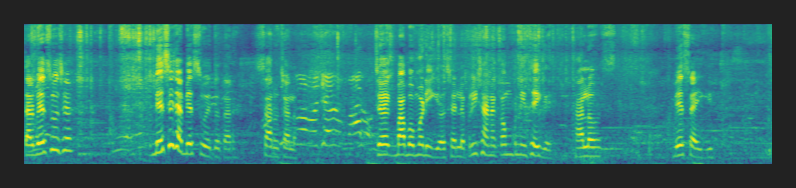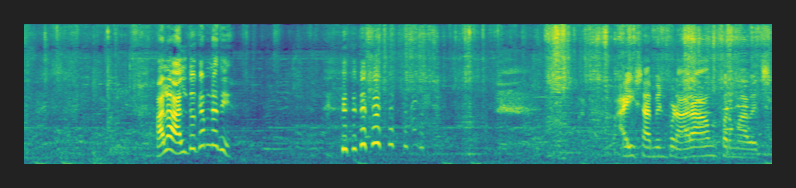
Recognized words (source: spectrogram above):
તારે બેસવું છે? બેસી જા બેસવું હોય તો તારે. સારું ચાલો. જો એક બાબો મળી ગયો છે એટલે પ્રીશાને કંપની થઈ ગઈ. હાલો બેસાઈ ગઈ. હાલો હાલતું કેમ નથી? આઈશાબેન પણ આરામ ફરમાવે છે.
